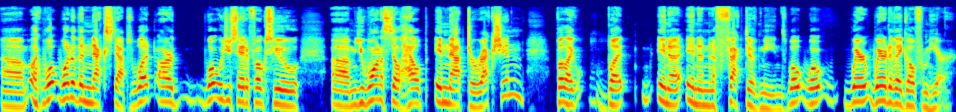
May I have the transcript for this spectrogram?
um, like, what what are the next steps? What are what would you say to folks who um, you want to still help in that direction, but like, but in a in an effective means? What, what where where do they go from here?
